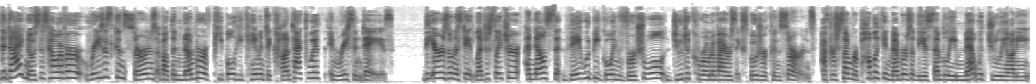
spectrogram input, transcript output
The diagnosis, however, raises concerns about the number of people he came into contact with in recent days. The Arizona state legislature announced that they would be going virtual due to coronavirus exposure concerns after some Republican members of the assembly met with Giuliani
